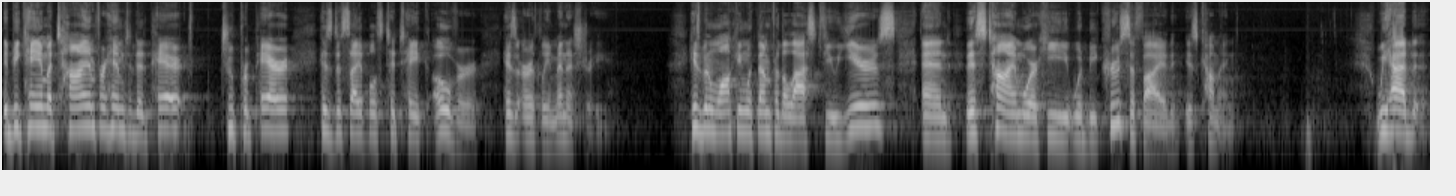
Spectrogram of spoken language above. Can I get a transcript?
It became a time for him to prepare, to prepare his disciples to take over his earthly ministry. He's been walking with them for the last few years, and this time where he would be crucified is coming. We had,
